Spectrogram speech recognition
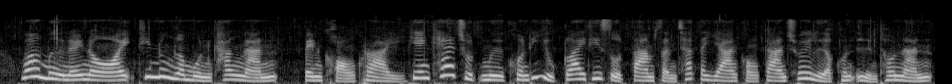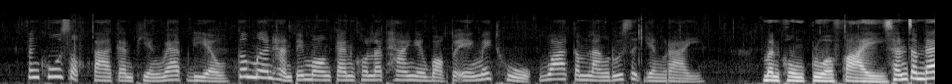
ำว่ามือน้อยๆ ที่นุ่มละมุนข้างนั้นเป็นของใคร เพียงแค่ฉุดมือคนที่อยู่ใกล้ที่สุดตามสัญชาตญาณของการช่วยเหลือคนอื่นเท่านั้น ทั้งคู่สบตากันเพียงแวบเดียว ก็เมินหันไปมองกันคนละทางอย่างบอกตัวเองไม่ถูกว่ากำลังรู้สึกอย่างไร มันคงกลัวไฟ ฉันจำได้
